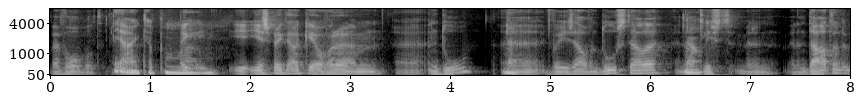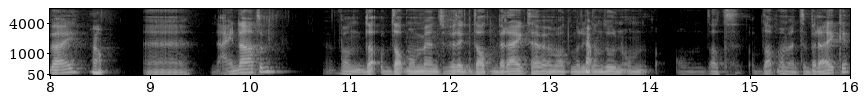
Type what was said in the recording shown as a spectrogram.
bijvoorbeeld. Ja, ik heb hem. Kijk, je, je spreekt elke keer over ehm, eh, een doel. Ja. Eh, voor jezelf een doel stellen. En dan Ja. het liefst met een, met een datum erbij. Ja. Eh, een einddatum. Van dat, op dat moment wil ik dat bereikt hebben. En wat moet ik dan doen om, om dat op dat moment te bereiken?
